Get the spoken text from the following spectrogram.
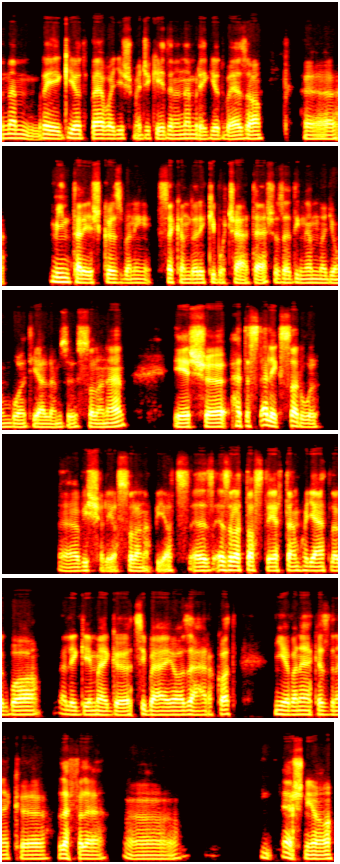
nem rég jött be, vagyis Magic Eden nem rég jött be ez a mintelés közbeni secondary kibocsátás, az eddig nem nagyon volt jellemző Solanán, és hát ezt elég szarul viseli a Solana piac. Ez, ez alatt azt értem, hogy átlagban eléggé megcibálja az árakat. Nyilván elkezdenek lefele esni a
